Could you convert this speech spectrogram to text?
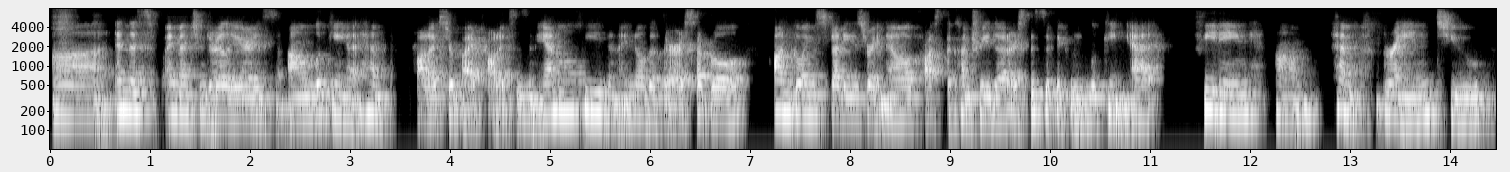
Uh, and this I mentioned earlier is um, looking at hemp products or byproducts as an animal feed. And I know that there are several ongoing studies right now across the country that are specifically looking at feeding um, hemp grain to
